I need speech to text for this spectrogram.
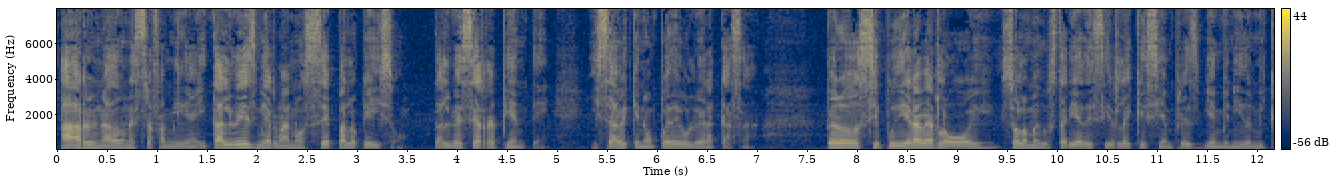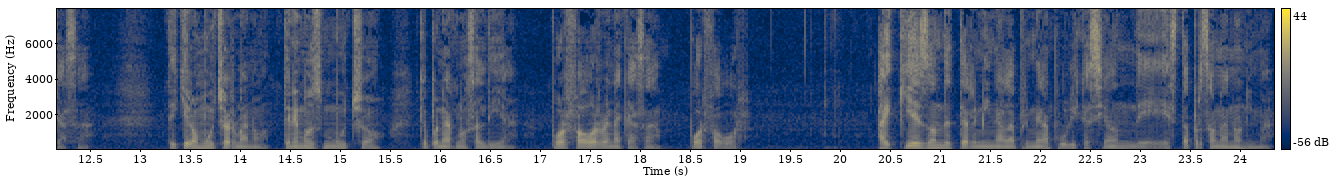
Ha arruinado nuestra familia y tal vez mi hermano sepa lo que hizo, tal vez se arrepiente y sabe que no puede volver a casa. Pero si pudiera verlo hoy, solo me gustaría decirle que siempre es bienvenido en mi casa. Te quiero mucho, hermano. Tenemos mucho que ponernos al día. Por favor, ven a casa. Por favor. Aquí es donde termina la primera publicación de esta persona anónima.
